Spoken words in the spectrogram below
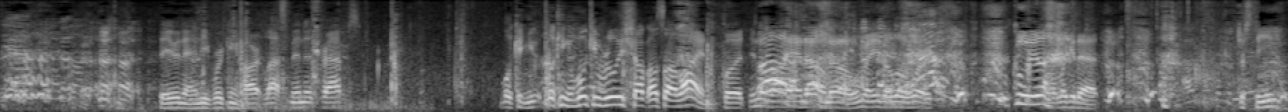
David and Andy working hard, last minute traps. Looking, looking, looking really sharp outside line, but in the line, I don't know. We made a little work. Oh, look at that. Justine,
